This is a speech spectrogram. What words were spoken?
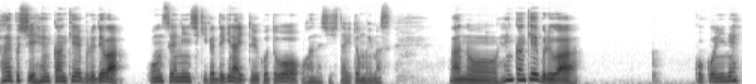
Type-C 変換ケーブルでは音声認識ができないということをお話ししたいと思います。あの、変換ケーブルは、ここにね、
